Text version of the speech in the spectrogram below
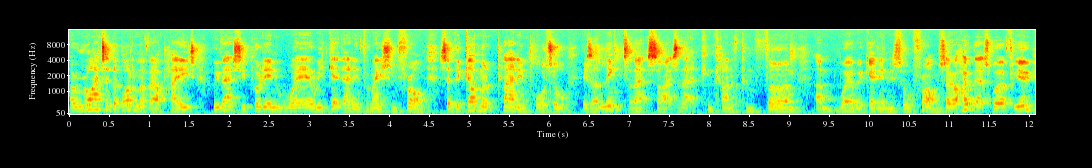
And right at the bottom of our page, we've actually put in where we get that information from. So the government planning portal is a link to that site so that can kind of confirm um, where we're getting this all from. So I hope that's worked for you.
